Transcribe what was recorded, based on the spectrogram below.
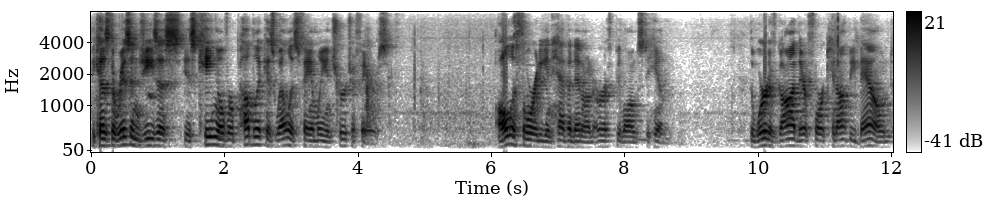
because the risen Jesus is king over public as well as family and church affairs. All authority in heaven and on earth belongs to him. The word of God, therefore, cannot be bound.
